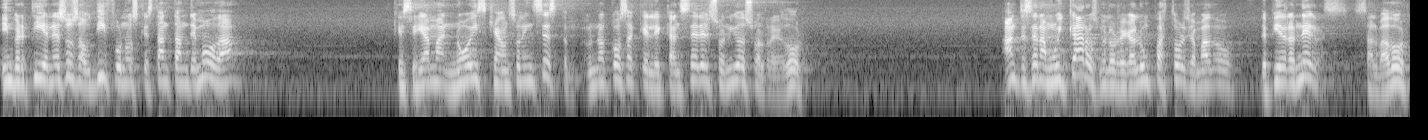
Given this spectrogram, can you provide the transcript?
invertí en esos audífonos que están tan de moda, que se llama Noise Cancelling System, una cosa que le cancela el sonido de su alrededor. Antes eran muy caros, me lo regaló un pastor llamado de Piedras Negras, Salvador.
